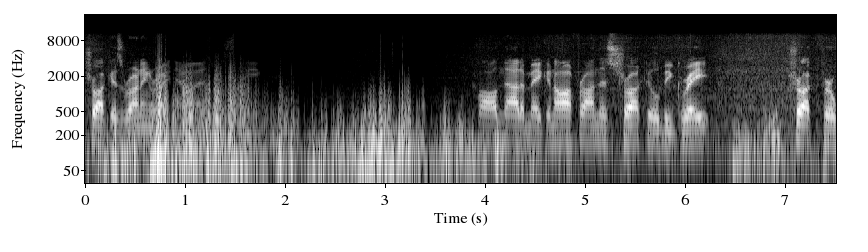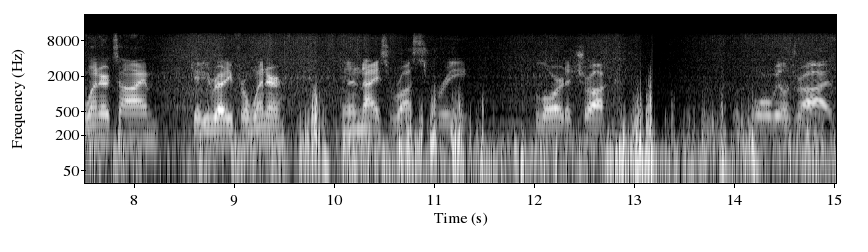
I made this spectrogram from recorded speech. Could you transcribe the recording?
Truck is running right now as we speak. Call now to make an offer on this truck. It will be great. Truck for winter time. Get you ready for winter in a nice rust-free Florida truck with four-wheel drive.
